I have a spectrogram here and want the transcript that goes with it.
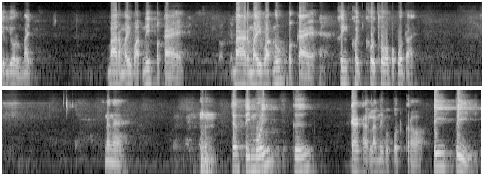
យើងយល់មិនបារមីវត្តនេះប្រកែ បារមីវត្តនោះប្រកែឃើញខូចខូចធัวប្រពុតដែរហ្នឹងហើយចឹងទី1គឺការកើតឡើងនៃពុទ្ធក្រទី2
